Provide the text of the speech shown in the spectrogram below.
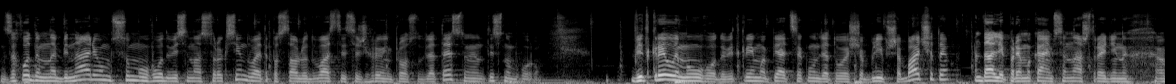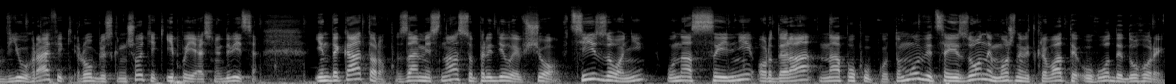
Заходимо на бінаріум, суму угоди 1847. Давайте поставлю 20 тисяч гривень просто для тесту і натисну вгору. Відкрили ми угоду, відкриємо 5 секунд для того, щоб ліпше бачити. Далі перемикаємося на наш трейдинг View графік, роблю скріншотик і пояснюю. Дивіться, індикатор замість нас оприділив, що в цій зоні у нас сильні ордера на покупку. Тому від цієї зони можна відкривати угоди догори.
